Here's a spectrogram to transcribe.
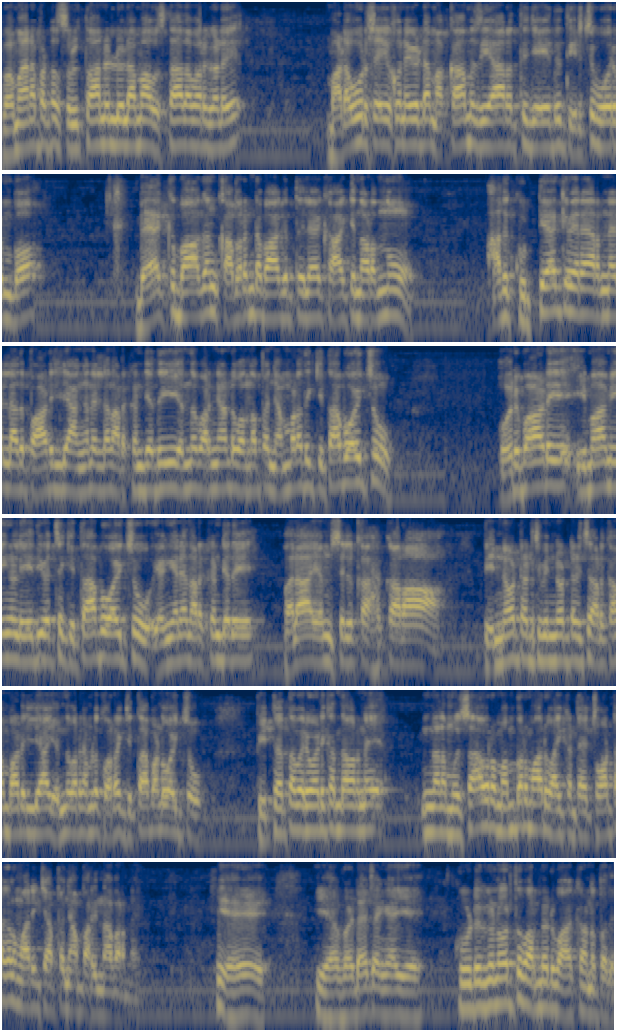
ബഹുമാനപ്പെട്ട സുൽത്താനുൽ ഉലമ ഉസ്താദ് മടവൂർ ഷെയ്ഖുനയുടെ മക്കാമ സിയാറത്ത് ചെയ്ത് തിരിച്ചു പോരുമ്പോൾ ബാക്ക് ഭാഗം കബറിന്റെ ഭാഗത്തിലേക്ക് ആക്കി നടന്നു. അത് കുട്ടിയാക്കി വരാറിനല്ല അത് പാടില്ല അങ്ങനെയല്ല നടക്കേണ്ടത് എന്ന് പറഞ്ഞാണ്ട് വന്നപ്പോൾ നമ്മളത് കിതാബ് വായിച്ചു. ഒരുപാട് ഇമാമിങ്ങൾ എഴുതി വെച്ച കിതാബ് വായിച്ചു. എങ്ങനെ നടക്കേണ്ടത്? വലാ എംസിൽ കഹക്കറ പിന്നോട്ടടിച്ച് പിന്നോട്ടടിച്ച് നടക്കാൻ പാടില്ല എന്ന് പറഞ്ഞ് നമ്മൾ കുറെ കിതാബാണ് വായിച്ചു. പിറ്റത്തെ പരിപാടിക്ക് എന്താ പറഞ്ഞേ? നിങ്ങളെ മുസാവർ മെമ്പർമാർ വായിക്കട്ടെ ചോട്ടകൾ മാറിക്കാം അപ്പം ഞാൻ പറയുന്ന പറഞ്ഞേ. ഏ എവിടെ ചങ്ങായിയെ കുടുങ്ങണോർത്ത് പറഞ്ഞൊരു വാക്കാണ് ഇപ്പത്.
